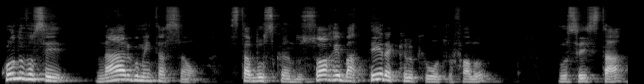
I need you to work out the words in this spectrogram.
Quando você, na argumentação, está buscando só rebater aquilo que o outro falou, você está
